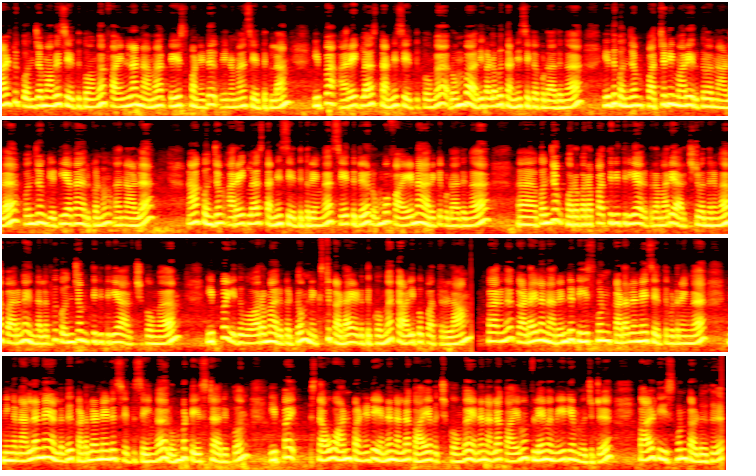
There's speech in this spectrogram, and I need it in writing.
சால்ட்டு கொஞ்சமாகவே சேர்த்துக்கோங்க. ஃபைனலாக நம்ம டேஸ்ட் பண்ணிட்டு வேணும்னா சேர்த்துக்கலாம். இப்போ அரை கிளாஸ் தண்ணி சேர்த்துக்கோங்க. ரொம்ப அதிக அளவு தண்ணி சேர்க்கக்கூடாதுங்க. இது கொஞ்சம் பச்சடி மாதிரி இருக்கிறதுனால கொஞ்சம் கெட்டியாக தான் இருக்கணும். அதனால் நான் கொஞ்சம் அரை கிளாஸ் தண்ணி சேர்த்துக்கிறேங்க. சேர்த்துட்டு ரொம்ப ஃபைனாக அரைக்கக்கூடாதுங்க. கொஞ்சம் கொரகொரப்பாக திரி திரியாக இருக்கிற மாதிரி அரைச்சிட்டு வந்துருங்க. பாருங்கள் இந்த அளவுக்கு அளவுக்கு கொஞ்சம் திரி திரியாக அரைச்சிக்கோங்க. இப்போ இது ஓரமாக இருக்கட்டும். நெக்ஸ்ட் கடாய் எடுத்துக்கோங்க. தாளிப்பு பத்திரலாம். பாருங்க கடையில் நான் ரெண்டு டீஸ்பூன் கடலெண்ணெய் சேர்த்து விடுறேங்க. நீங்கள் நல்லெண்ணெய் அல்லது கடலெண்ணெயில் சேர்த்து செய்யுங்க. ரொம்ப டேஸ்ட்டாக இருக்கும். இப்போ ஸ்டவ் ஆன் பண்ணிட்டு எண்ணெய் நல்லா காய வச்சுக்கோங்க. எண்ணெய் நல்லா காயமும் ஃப்ளேமை மீடியம் வச்சுட்டு கால் டீஸ்பூன் கடுகு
